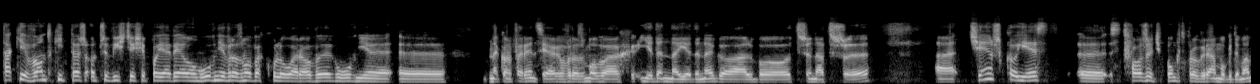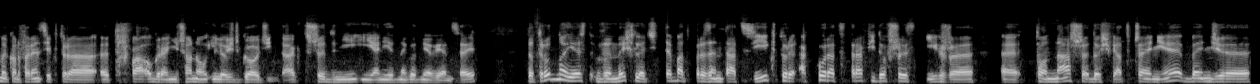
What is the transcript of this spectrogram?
takie wątki też oczywiście się pojawiają głównie w rozmowach kuluarowych, głównie e, na konferencjach, w rozmowach jeden na jednego albo trzy na trzy. Ciężko jest e, stworzyć punkt programu, gdy mamy konferencję, która trwa ograniczoną ilość godzin, tak? Trzy dni i ani jednego dnia więcej. To trudno jest wymyśleć temat prezentacji, który akurat trafi do wszystkich, że to nasze doświadczenie będzie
